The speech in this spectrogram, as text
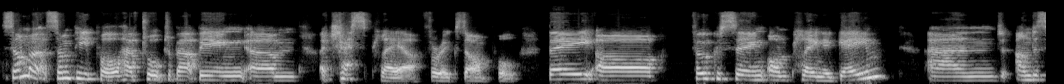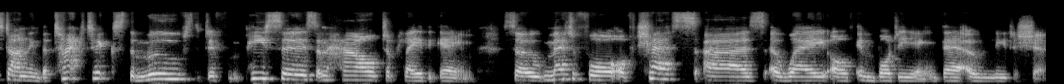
some uh, some people have talked about being um, a chess player, for example. They are focusing on playing a game and understanding the tactics, the moves, the different pieces, and how to play the game. So, metaphor of chess as a way of embodying their own leadership.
